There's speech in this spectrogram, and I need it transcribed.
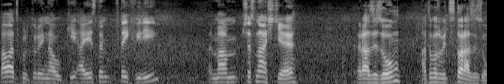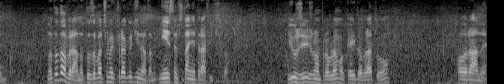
Pałac Kultury i Nauki, a jestem w tej chwili mam 16 razy zoom, a to może być 100 razy zoom. No to dobra, no to zobaczymy, która godzina tam. Nie jestem w stanie trafić w to. Już, już mam problem, okej, dobra, tu. O rany.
